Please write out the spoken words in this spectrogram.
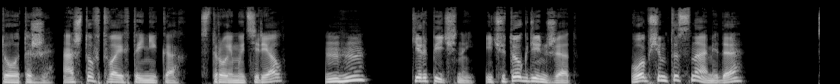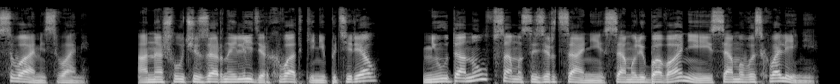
То-то же. А что в твоих тайниках? Стройматериал? Угу. Кирпичный и чуток деньжат. В общем, ты с нами, да? С вами, с вами. А наш лучезарный лидер хватки не потерял? Не утонул в самосозерцании, самолюбовании и самовосхвалении?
